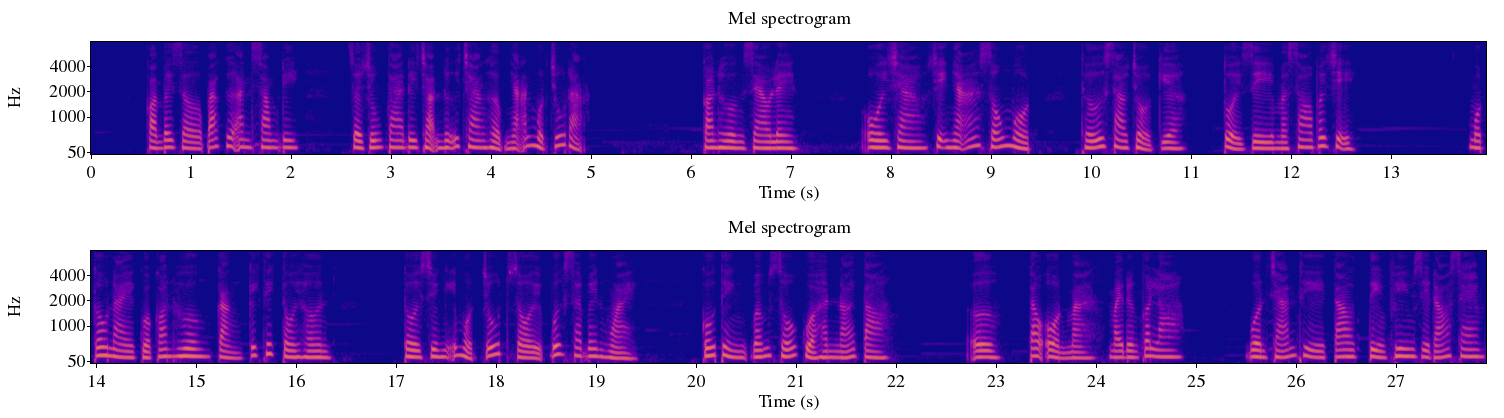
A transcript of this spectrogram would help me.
Còn bây giờ bác cứ ăn xong đi, rồi chúng ta đi chọn nữ trang hợp nhãn một chút ạ. Con Hương reo lên. Ôi chào, chị Nhã số 1, thứ sao chổi kia, tuổi gì mà so với chị? Một câu này của con Hương càng kích thích tôi hơn. Tôi suy nghĩ một chút rồi bước ra bên ngoài. Cố tình bấm số của Hân nói to. Ừ, tao ổn mà, mày đừng có lo. Buồn chán thì tao tìm phim gì đó xem.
